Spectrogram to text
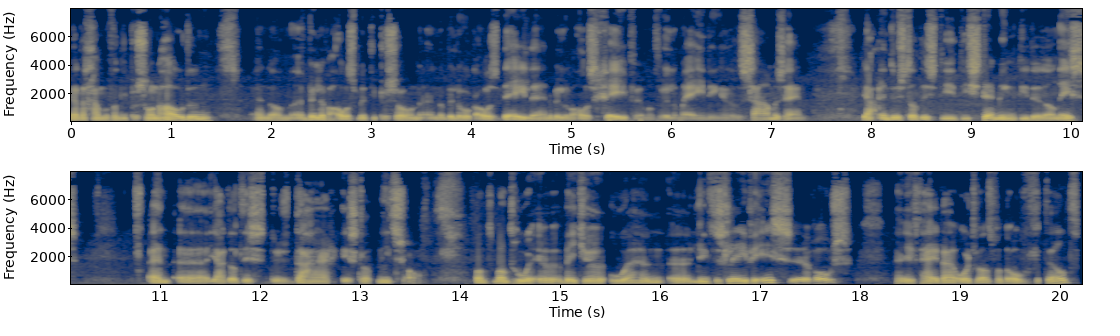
ja, dan gaan we van die persoon houden. En dan willen we alles met die persoon. En dan willen we ook alles delen en dan willen we alles geven. Want we willen maar één ding en dat we samen zijn. Ja, en dus dat is die, die stemming die er dan is. En uh, ja, dat is, dus daar is dat niet zo. Want, want hoe, uh, weet je hoe hun uh, liefdesleven is, Roos? Heeft hij daar ooit wel eens wat over verteld?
